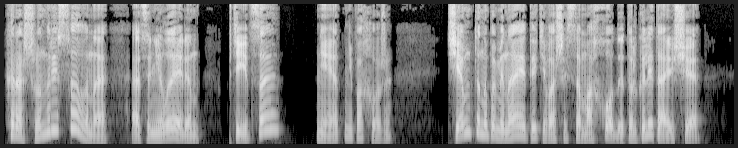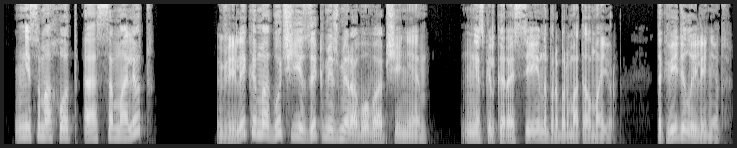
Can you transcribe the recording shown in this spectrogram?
«Хорошо нарисовано», — оценил Эрин. «Птица? Нет, не похоже. Чем-то напоминает эти ваши самоходы, только летающие. Не самоход, а самолет?» «Велик и могуч язык межмирового общения», — несколько рассеянно пробормотал майор. «Так видела или нет?»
